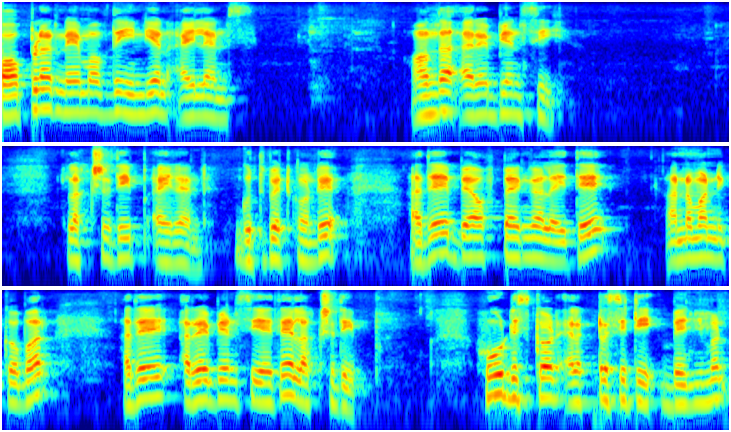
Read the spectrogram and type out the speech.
popular name of the Indian islands on the Arabian sea Lakshadweep island. గుర్తుపెట్టుకోండి అదే బే ఆఫ్ బెంగాల్ అయితే అండమాన్ నికోబార్ అదే అరేబియన్ సీ అయితే Lakshadweep. Who discovered electricity? Benjamin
